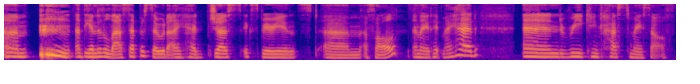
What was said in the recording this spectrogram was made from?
Um, at the end of the last episode, I had just experienced um, a fall and I had hit my head and reconcussed myself.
